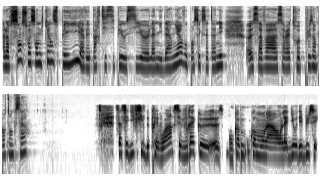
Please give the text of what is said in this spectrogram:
Alors 175 pays avaient participé aussi euh, l'année dernière. Vous pensez que cette année, euh, ça, va, ça va être plus important que ça? Ça, c'est difficile de prévoir. C'est vrai que, euh, bon, comme, comme on l'a, on l'a dit au début, c'est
